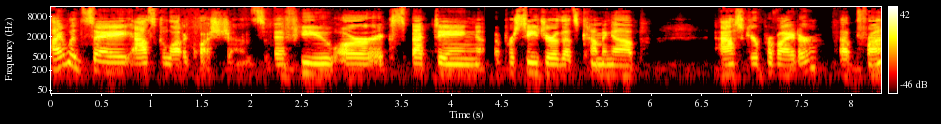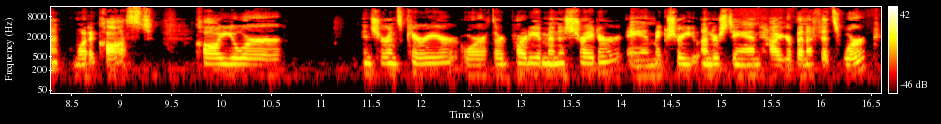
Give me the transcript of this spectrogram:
I would say ask a lot of questions. If you are expecting a procedure that's coming up, ask your provider up front what it costs. Call your insurance carrier or third party administrator and make sure you understand how your benefits work,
